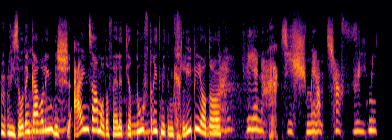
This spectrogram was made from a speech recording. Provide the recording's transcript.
wieso denn, Caroline? Bist du einsam oder fehlen dir die Auftritte mit dem Klibi? Oder? Nein, Weihnacht ist schmerzhaft, weil mir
